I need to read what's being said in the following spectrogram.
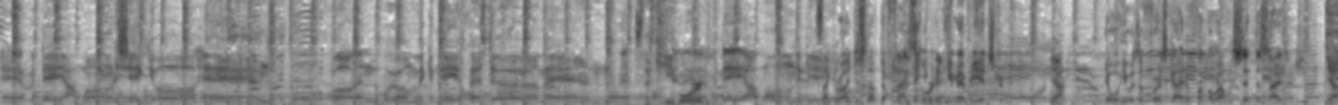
Every day I wanna shake your hand. For in the world making me a better man. it's the keyboard. Every day I wanna It's like a Bro, I just love the little fact that you distorted. can hear every instrument. Yeah, Yeah, well, he was the first guy to fuck around with synthesizers. yeah.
